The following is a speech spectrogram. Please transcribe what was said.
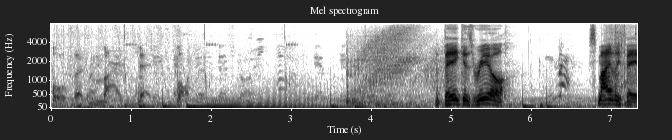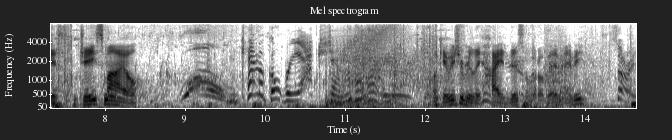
Over my dead body. The bake is real. Smiley face. J smile. Whoa! Chemical reaction. Okay, we should really hide this a little bit, maybe. Sorry.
